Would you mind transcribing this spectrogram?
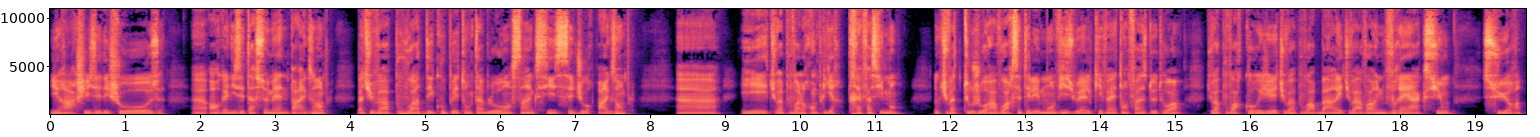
hiérarchiser des choses, euh, organiser ta semaine par exemple. Bah, tu vas pouvoir découper ton tableau en 5, 6, 7 jours par exemple. Euh, et tu vas pouvoir le remplir très facilement. Donc tu vas toujours avoir cet élément visuel qui va être en face de toi. Tu vas pouvoir corriger, tu vas pouvoir barrer, tu vas avoir une vraie action sur,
